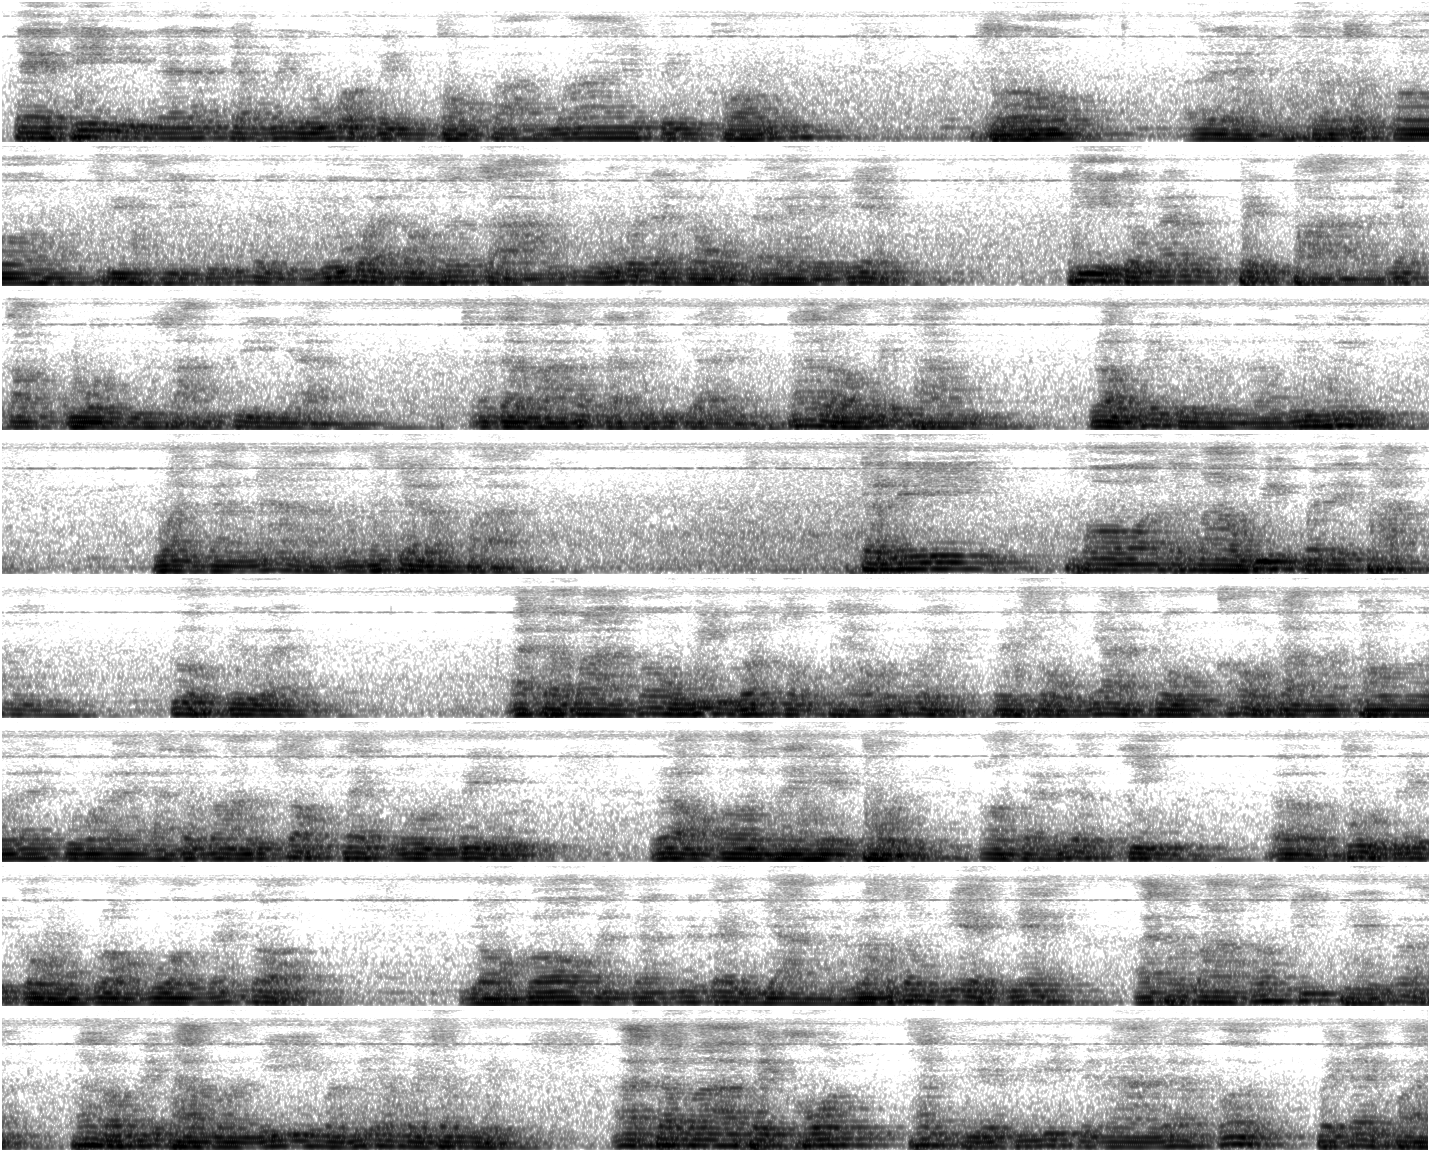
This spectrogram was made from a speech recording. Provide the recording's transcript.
แต่ที่ดินนั้นยังไม่รู้ว่าเป็นของป่าไม้เป็นของสอะไรสตกสี่สี่ถึงหนึ่งหรือว่านอสสามหรือว่าดนโนดอะไรอย่างเนี้ยที่ตรงนั้นเป็นป่ายังกำกวมอยู่สามสี่อย่างอาตมาก็ตัดสินใจถ้าเราไม่ทำเราไม่เดินเราไม่วิ่งวันข้างหน้ามันก็จะลำบาก ตอนนี้พออาตมาวิ่งไปได้พักหนึ่งเกือบเดือนอาตมาก็วิ่งรถสองแถวด้วย ไปส่งญาติโยมเข้าทางอำเภออะไรตัวอะไรอาตมาซอกแซกโน่นนี่เราเอาแต่เหตุผล เอาแต่เรื่องจริง เออพูดเล่นโกหกหลอกลวงนั้นก็หยอกล้อกันกันนี่ก็อีกอย่างหนึ่งเราก็ต้องแยกแยะอาตมาก็คิดเห็นว่า ถ้าเราไม่ทำวันนี้มันไม่ทำไปสำเร็จอาตมาไปค้น ท่านเสียชีวิตไปนานแล้วก็ไปได้ไป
